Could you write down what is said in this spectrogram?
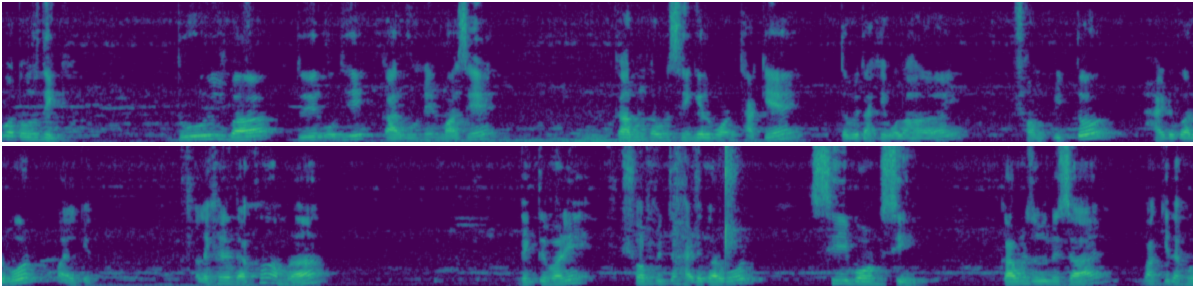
বা ততোধিক, দুই বা দুইয়ের অধিক কার্বনের মাঝে কার্বন কার্বন সিঙ্গেল বন্ড থাকে, তবে তাকে বলা হয় সম্পৃক্ত হাইড্রোকার্বন বা অ্যালকেন। তাহলে এখানে দেখো আমরা দেখতে পারি সম্পৃক্ত hydrocarbon C bond C carbon যোজনে চার, বাকি দেখো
